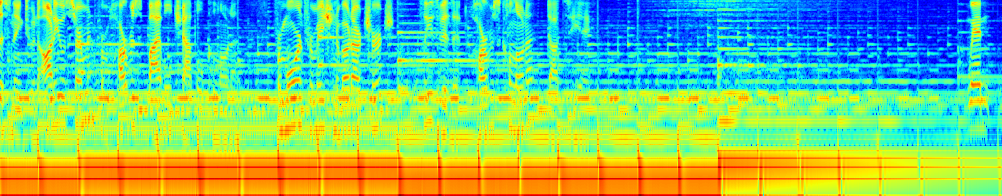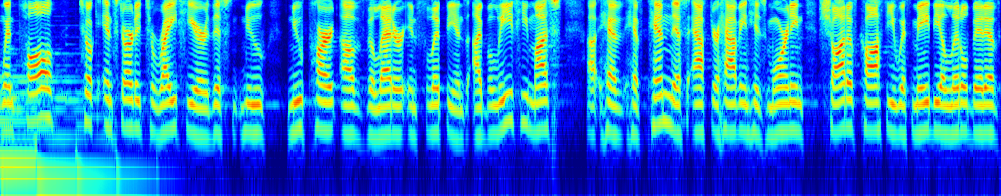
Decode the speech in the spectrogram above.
listening to an audio sermon from Harvest Bible Chapel Kelowna. For more information about our church, please visit harvestkelowna.ca. When, when Paul took and started to write here this new, new part of the letter in Philippians, I believe he must uh, have, have penned this after having his morning shot of coffee with maybe a little bit of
